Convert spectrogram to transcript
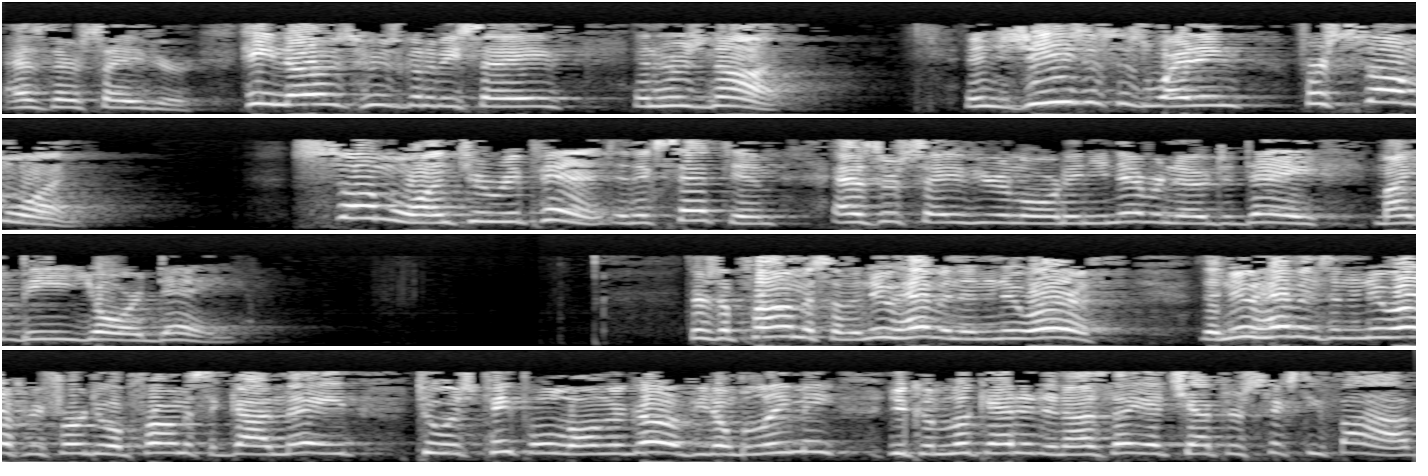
as their Savior. He knows who's going to be saved and who's not. And Jesus is waiting for someone, someone to repent and accept Him as their Savior and Lord. And you never know, today might be your day. There's a promise of a new heaven and a new earth. The new heavens and the new earth refer to a promise that God made to his people long ago. If you don't believe me, you can look at it in Isaiah chapter 65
